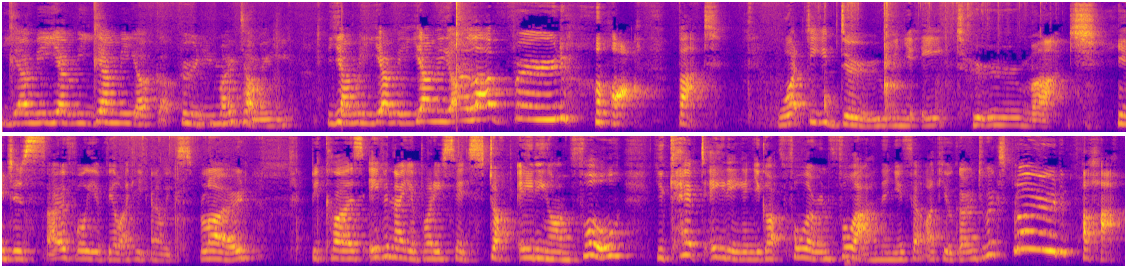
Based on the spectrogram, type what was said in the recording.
Yummy, yummy, yummy, I've got food in my tummy. Yummy, yummy, yummy, I love food. but what do you do when you eat too much? You're just so full you feel like you're going to explode because even though your body said stop eating I'm full, you kept eating and you got fuller and fuller and then you felt like you were going to explode. Haha.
